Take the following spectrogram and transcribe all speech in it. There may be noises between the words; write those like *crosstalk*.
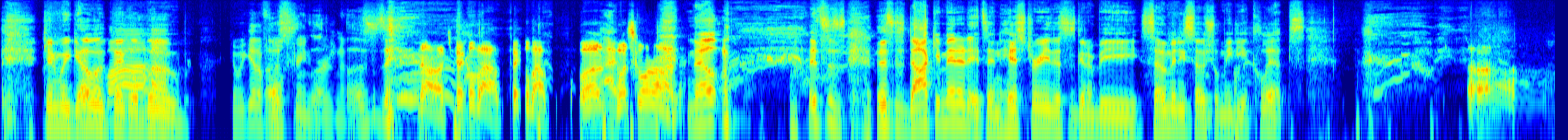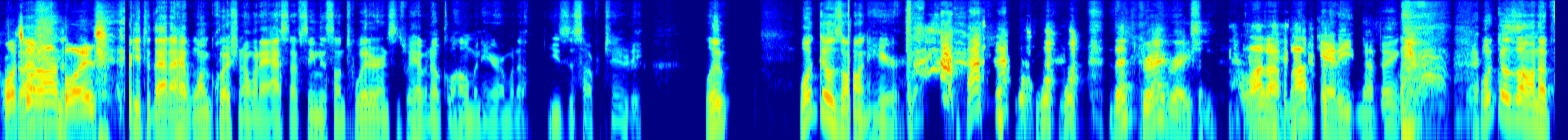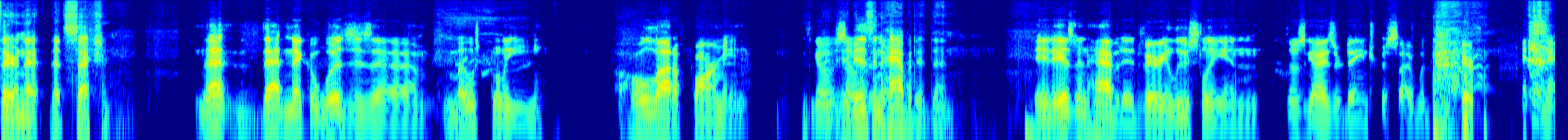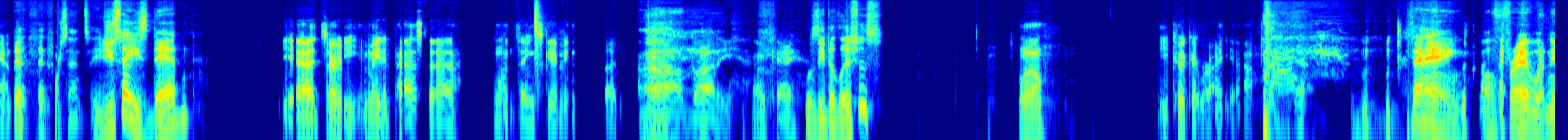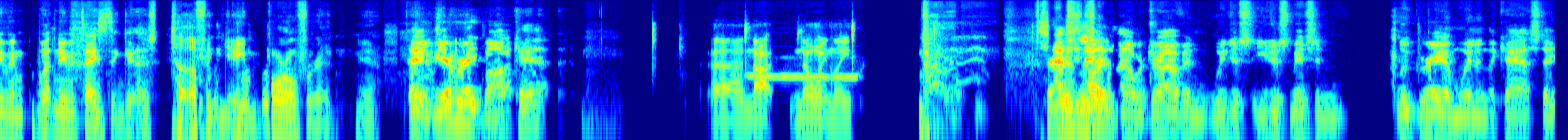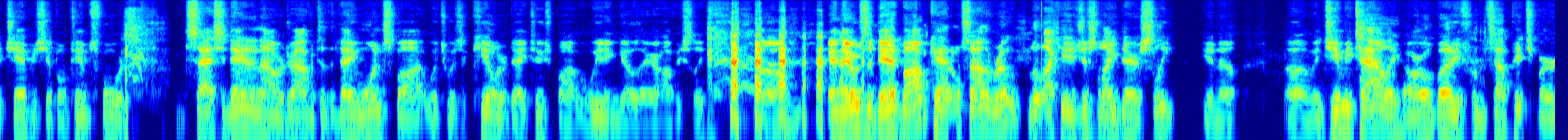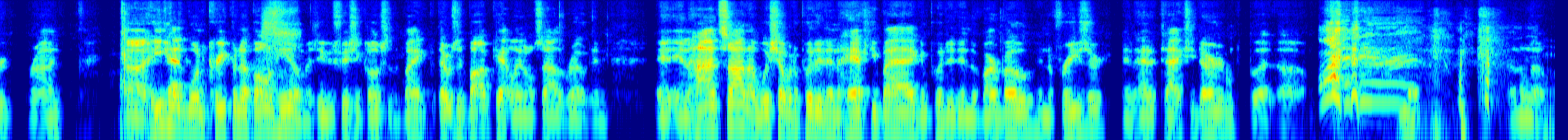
*laughs* Can we go Pickle with pickle Bob. boob? Can we get a full Let's- screen version of this? *laughs* No, it's Pickle Bob. Pickle Bob. What, what's going on? Nope. *laughs* this is this is documented. It's in history. This is going to be so many social media clips. Uh, what's So going on, the- boys? Before we get to that, I have one question I want to ask. I've seen this on Twitter, and since we have an Oklahoman here, I'm going to use this opportunity. Luke, what goes on here? *laughs* That's drag racing. A lot of bobcat eating, I think. *laughs* what goes on up there in that that section? that that neck of woods is uh, mostly a whole lot of farming goes It over is there. inhabited then. It is inhabited very loosely, and those guys are dangerous. I would be careful. *laughs* and in hand. More sense. Did you say he's dead? Yeah, it's already made it past uh, one Thanksgiving. Oh, buddy. Okay. Was he delicious? Well, you cook it right, yeah. Yeah. *laughs* Dang. Oh, Fred wasn't even wasn't even tasting good. Just tough and *laughs* game. Poor old Fred. Yeah. Hey, have you ever ate bobcat? Uh, not knowingly. Sassy is Dad and I were driving. We just you just mentioned Luke Graham winning the Cass State Championship on Tim's Ford. Sassy Dan and I were driving to the day one spot, which was a killer day two spot, but we didn't go there, obviously. Um, *laughs* and there was a dead bobcat on the side of the road. Looked like he had just laid there asleep, you know. Um, and Jimmy Talley, our old buddy from South Pittsburg, Ryan, uh, he had one creeping up on him as he was fishing close to the bank. But there was a bobcat laying on the side of the road. And, and in hindsight, I wish I would have put it in a hefty bag and put it in the Verbo in the freezer and had it taxidermed. But um, I don't know.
